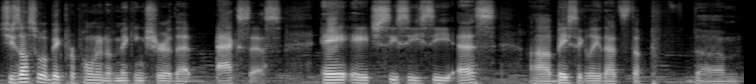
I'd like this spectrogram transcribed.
She's also a big proponent of making sure that access, AHCCCS, uh, basically that's the, the um,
